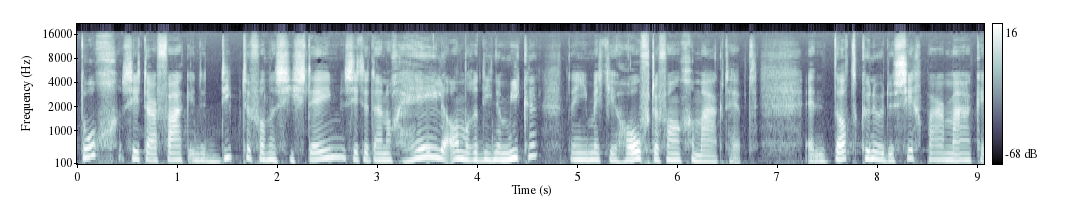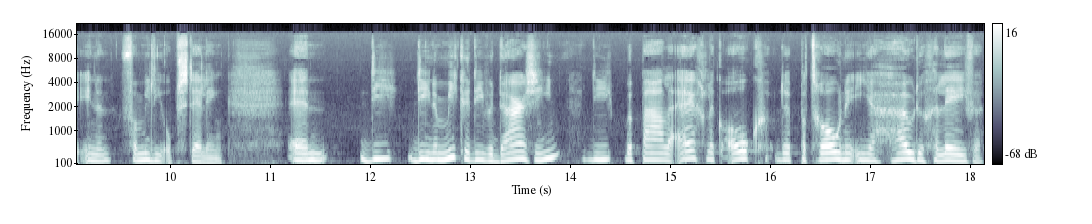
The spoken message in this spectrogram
toch zit daar vaak in de diepte van een systeem, zitten daar nog hele andere dynamieken dan je met je hoofd ervan gemaakt hebt. En dat kunnen we dus zichtbaar maken in een familieopstelling. En die dynamieken die we daar zien, die bepalen eigenlijk ook de patronen in je huidige leven.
